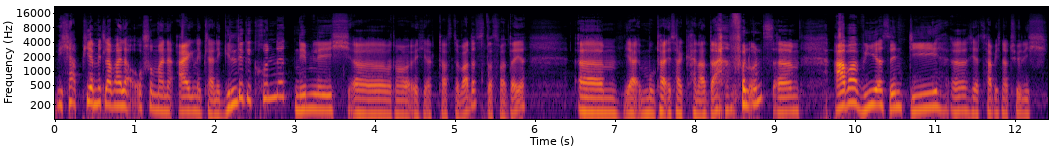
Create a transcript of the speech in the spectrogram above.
ich habe hier mittlerweile auch schon meine eigene kleine Gilde gegründet, nämlich, äh, warte mal, welche Taste war das? Das war der. Ähm, ja, momentan ist halt keiner da von uns. Ähm, aber wir sind die, äh, jetzt habe ich natürlich,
